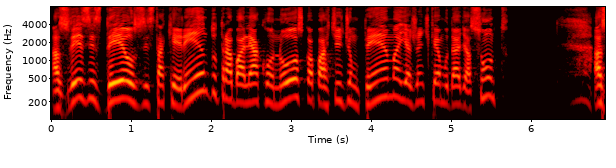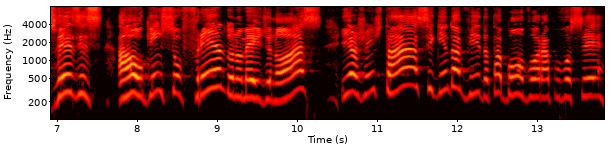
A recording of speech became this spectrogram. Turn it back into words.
às vezes, Deus está querendo trabalhar conosco a partir de um tema e a gente quer mudar de assunto? Às vezes, há alguém sofrendo no meio de nós e a gente está seguindo a vida. Tá bom, eu vou orar por você.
